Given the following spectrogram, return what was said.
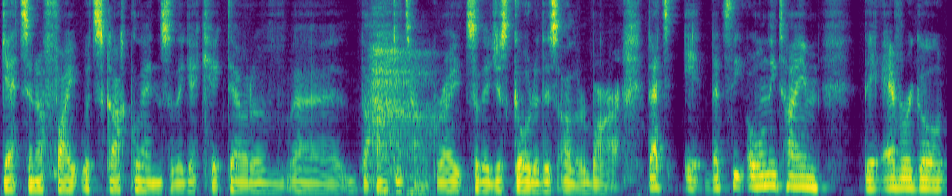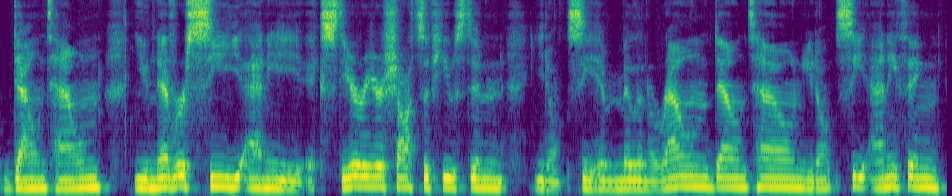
gets in a fight with Scott Glenn, so they get kicked out of uh, the honky tonk, right? So they just go to this other bar. That's it. That's the only time they ever go downtown. You never see any exterior shots of Houston. You don't see him milling around downtown. You don't see anything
